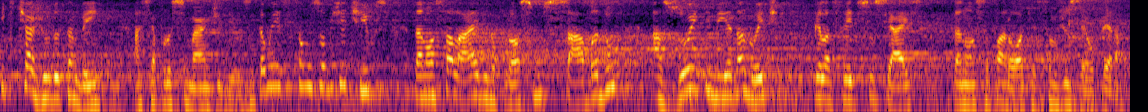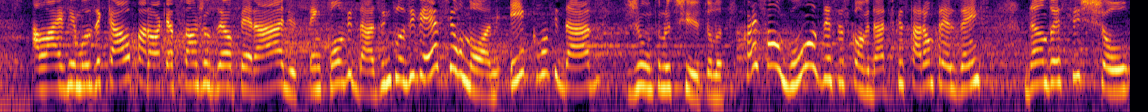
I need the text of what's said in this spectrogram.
e que te ajuda também a se aproximar de Deus. Então, esses são os objetivos da nossa live no próximo sábado, às oito e meia da noite, pelas redes sociais da nossa paróquia São José Operário. A live musical Paróquia São José Operário tem convidados, inclusive esse é o nome, e convidados junto no título. Quais são alguns desses convidados que estarão presentes dando esse show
